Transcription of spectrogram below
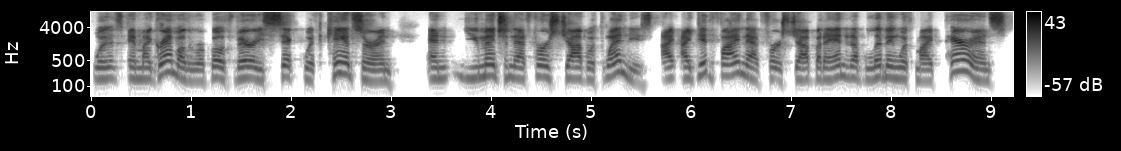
was and my grandmother were both very sick with cancer. And and you mentioned that first job with Wendy's. I, I did find that first job, but I ended up living with my parents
